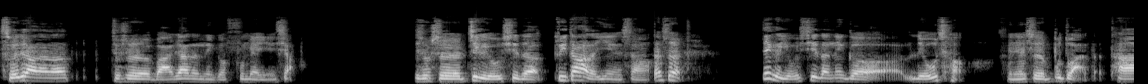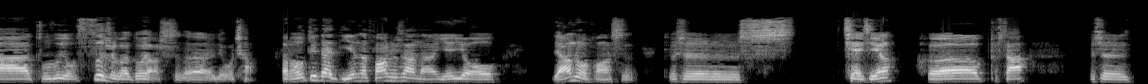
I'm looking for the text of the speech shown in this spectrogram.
所以这样呢，就是玩家的那个负面影响，这就是这个游戏的最大的硬伤。但是。这个游戏的那个流程肯定是不短的，它足足有四十个多小时的流程。然后对待敌人的方式上呢，也有两种方式，就是潜行和捕杀，就是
